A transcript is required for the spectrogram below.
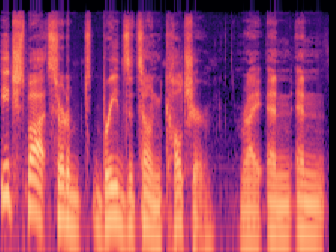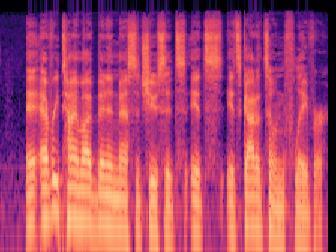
each spot sort of breeds its own culture, right? And and every time I've been in Massachusetts, it's it's got its own flavor.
